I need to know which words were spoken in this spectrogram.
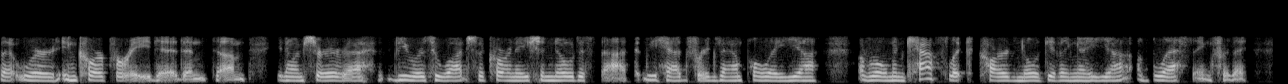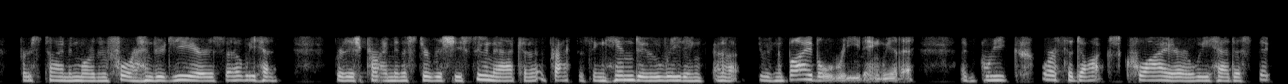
that were incorporated, and um, you know, I'm sure uh, viewers who watch the coronation noticed that that we had, for example, a uh, a Roman Catholic cardinal giving a uh, a blessing for the first time in more than 400 years. Uh, we had British Prime Minister Rishi Sunak, a practicing Hindu, reading, uh, doing a Bible reading. We had a, a, Greek Orthodox choir. We had a Sikh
